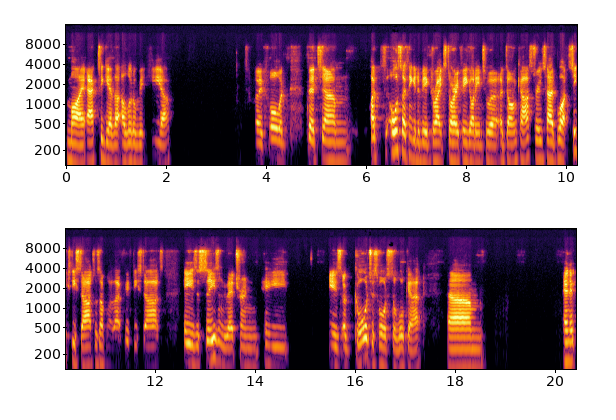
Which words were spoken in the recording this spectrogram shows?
my act together a little bit here to move forward. But um, I also think it'd be a great story if he got into a, a Doncaster. He's had what 60 starts or something like that, 50 starts. He is a seasoned veteran. He is a gorgeous horse to look at. Um, and it,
